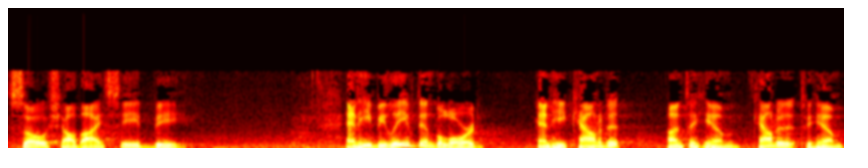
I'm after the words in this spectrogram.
So shall thy seed be. And he believed in the Lord, and he counted it unto him, counted it to him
